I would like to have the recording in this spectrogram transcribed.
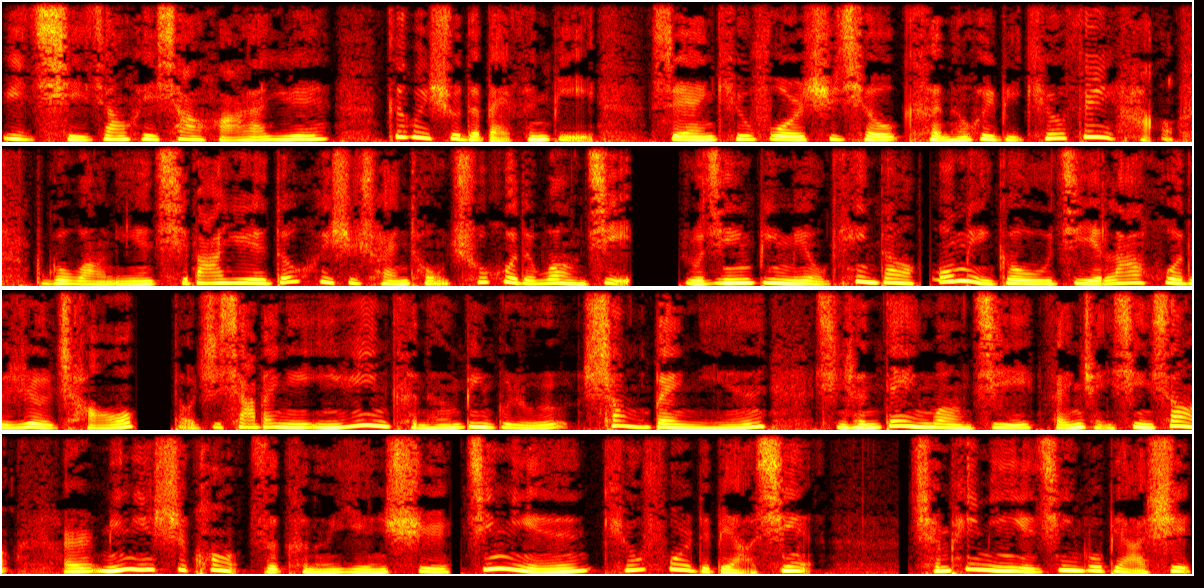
预期将会下滑约个位数的百分比。虽然 Q4 需求可能会比 Q3 好，不过往年七八月都会是传统出货的旺季。”如今并没有看到欧美购物季拉货的热潮，导致下半年营运可能并不如上半年，形成淡旺季反转现象。而明年市况则可能延续今年 Q4 的表现。陈佩明也进一步表示，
